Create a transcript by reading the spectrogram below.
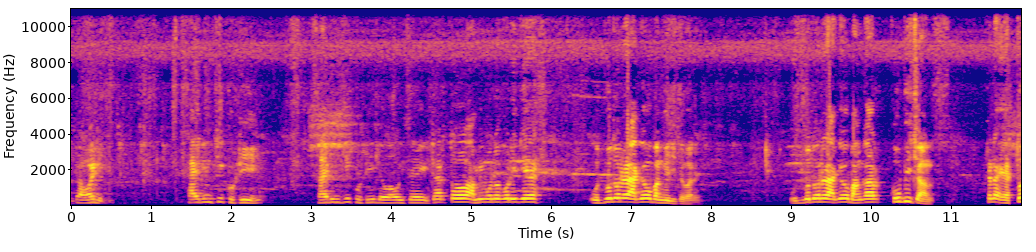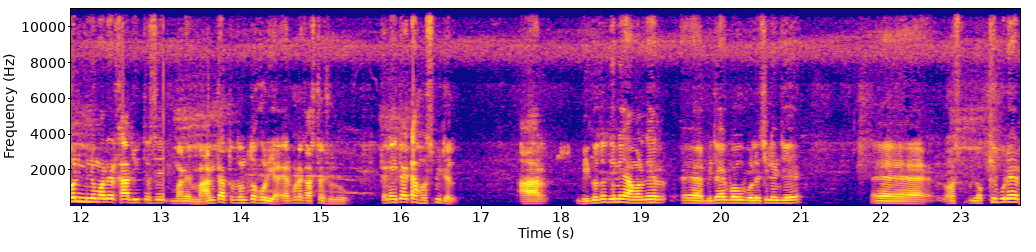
এটা হয়নি সাইড ইঞ্চি খুঁটি সাইড ইঞ্চি খুঁটি দেওয়া হয়েছে এটার তো আমি মনে করি যে উদ্বোধনের আগেও ভাঙিয়ে দিতে পারে। উদ্বোধনের আগেও ভাঙার খুবই চান্স কেন এত নিম্নমানের কাজ হইতেছে মানে মানটা তদন্ত করিয়া এরপরে কাজটা শুরু। কেন এটা একটা হসপিটাল আর বিগত দিনে আমাদের বিধায়কবাবু বলেছিলেন যে লক্ষ্মীপুরের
